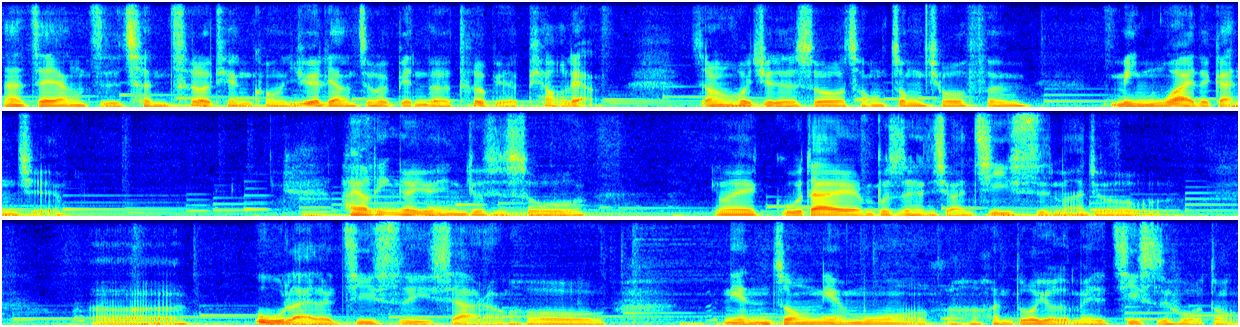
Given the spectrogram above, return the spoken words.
那这样子澄澈的天空，月亮就会变得特别的漂亮，让人会觉得说，从中秋分明外的感觉。还有另一个原因就是说，因为古代人不是很喜欢祭祀嘛，就呃雾来了祭祀一下，然后年终年末很多有的没的祭祀活动，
